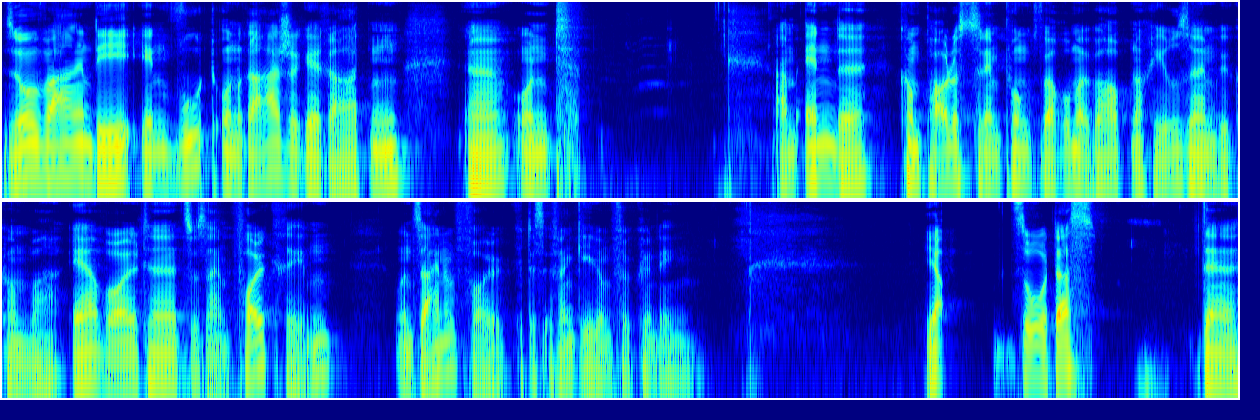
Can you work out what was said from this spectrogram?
So waren die in Wut und Rage geraten äh, und am Ende kommt Paulus zu dem Punkt, warum er überhaupt nach Jerusalem gekommen war. Er wollte zu seinem Volk reden und seinem Volk das Evangelium verkündigen. So das, der,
